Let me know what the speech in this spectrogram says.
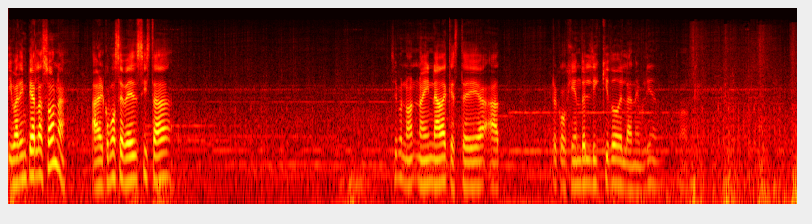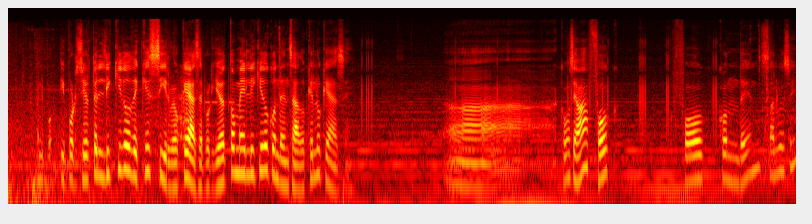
Y va a limpiar la zona. A ver cómo se ve si está... Sí, pero no, no hay nada que esté a- recogiendo el líquido de la neblina. Y por cierto, ¿el líquido de qué sirve o qué hace? Porque yo tomé líquido condensado. ¿Qué es lo que hace? Ah, ¿Cómo se llama? Fog. Fog condense, algo así.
